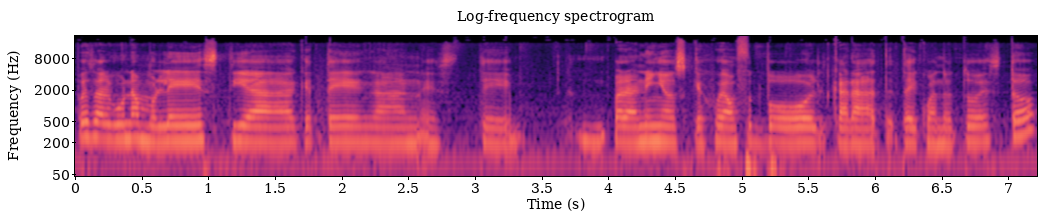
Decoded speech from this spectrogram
pues alguna molestia que tengan, este para niños que juegan fútbol, karate, taekwondo, todo esto,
